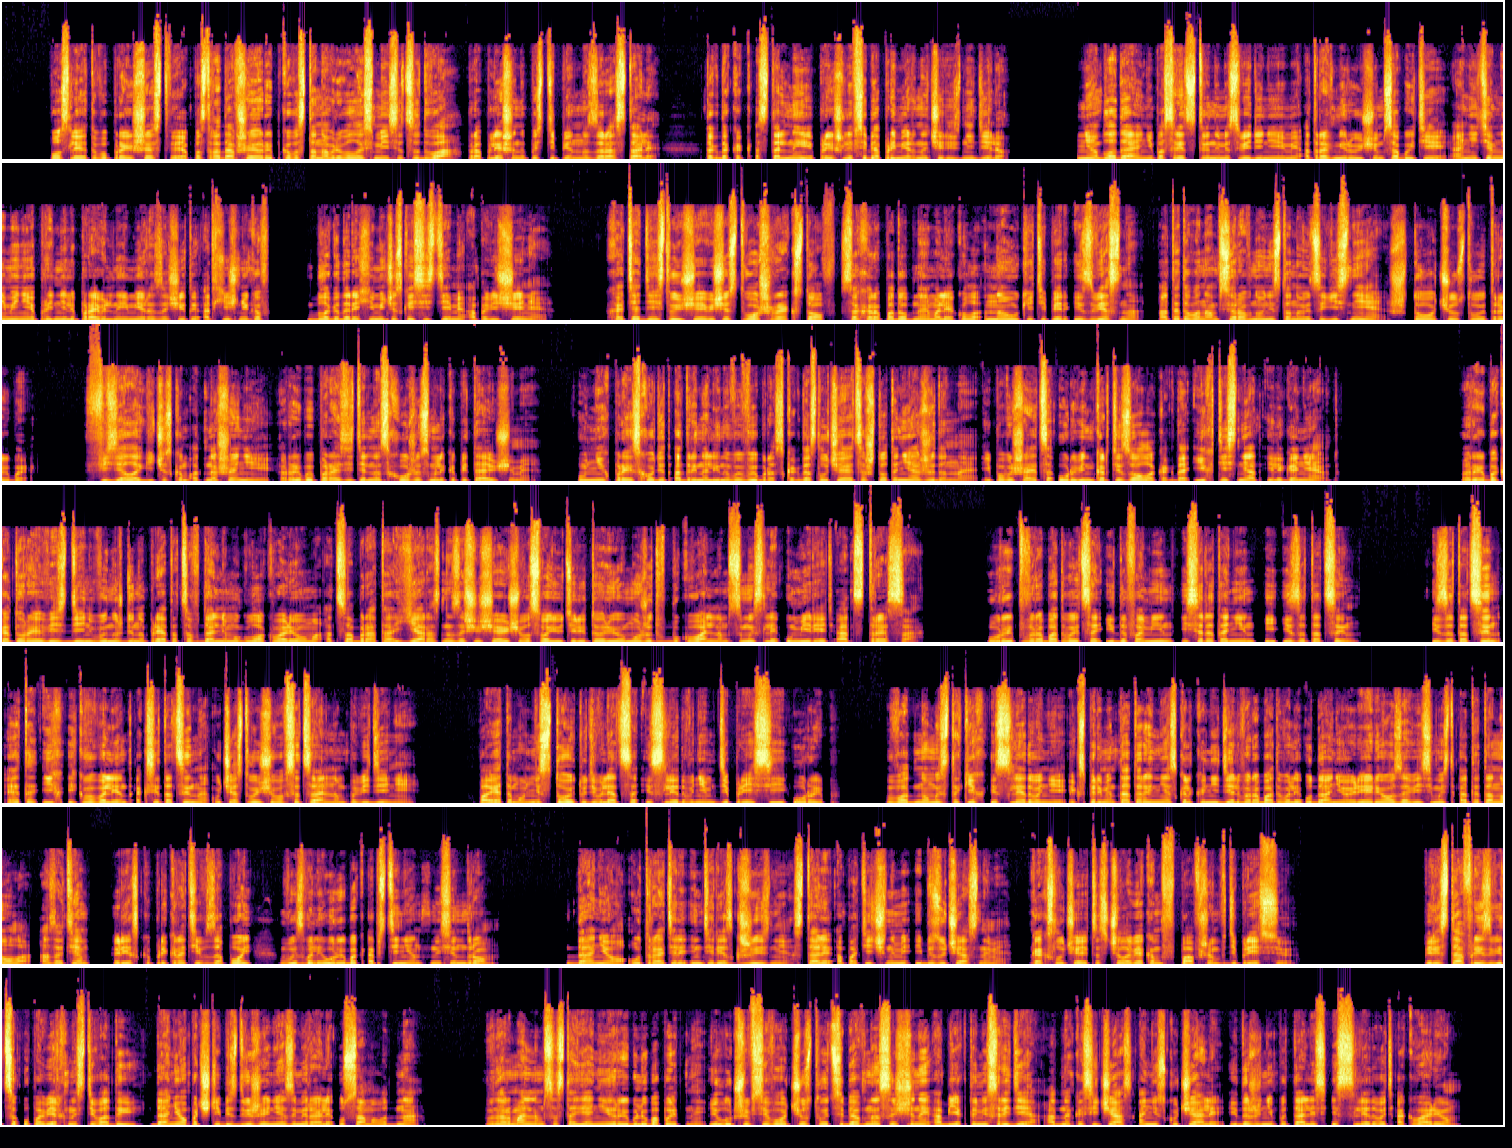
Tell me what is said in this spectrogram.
После этого происшествия пострадавшая рыбка восстанавливалась месяца два, проплешины постепенно зарастали, тогда как остальные пришли в себя примерно через неделю. Не обладая непосредственными сведениями о травмирующем событии, они, тем не менее, приняли правильные меры защиты от хищников благодаря химической системе оповещения – Хотя действующее вещество Шрекстов, сахароподобная молекула, науке теперь известно, от этого нам все равно не становится яснее, что чувствуют рыбы. В физиологическом отношении рыбы поразительно схожи с млекопитающими. У них происходит адреналиновый выброс, когда случается что-то неожиданное, и повышается уровень кортизола, когда их теснят или гоняют. Рыба, которая весь день вынуждена прятаться в дальнем углу аквариума от собрата, яростно защищающего свою территорию, может в буквальном смысле умереть от стресса. У рыб вырабатывается и дофамин, и серотонин, и изотоцин. Изотоцин – это их эквивалент окситоцина, участвующего в социальном поведении. Поэтому не стоит удивляться исследованиям депрессии у рыб. В одном из таких исследований экспериментаторы несколько недель вырабатывали у Данио Рерио зависимость от этанола, а затем, резко прекратив запой, вызвали у рыбок абстинентный синдром. Данио утратили интерес к жизни, стали апатичными и безучастными, как случается с человеком, впавшим в депрессию. Перестав резвиться у поверхности воды, Данио почти без движения замирали у самого дна. В нормальном состоянии рыбы любопытны и лучше всего чувствуют себя в насыщенной объектами среде, однако сейчас они скучали и даже не пытались исследовать аквариум.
